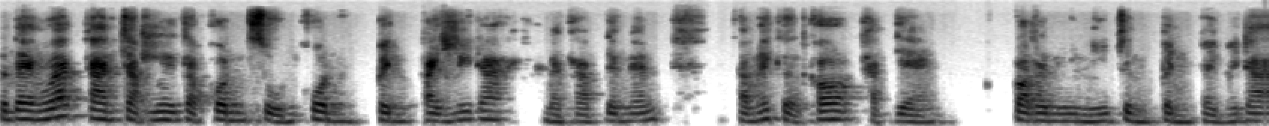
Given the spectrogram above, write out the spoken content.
แสดงว่าการจับมือกับคนศูนย์คนเป็นไปไม่ได้นะครับ ดังนั้นทำให้เกิดข้อขัดแย้งกรณีนี้จึงเป็นไปไม่ได้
